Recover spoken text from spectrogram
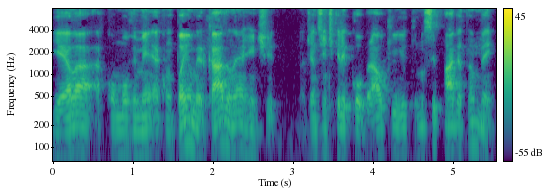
e ela acompanha o mercado, né? A gente não adianta a gente querer cobrar o que, que não se paga também.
